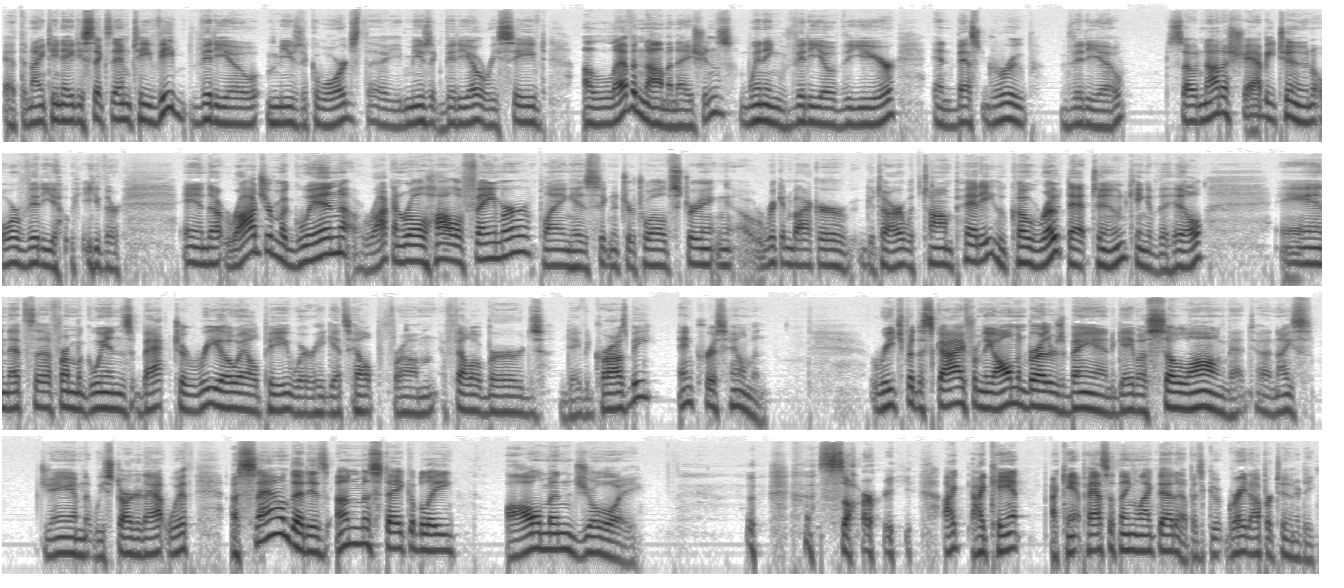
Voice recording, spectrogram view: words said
At the 1986 MTV Video Music Awards, the music video received 11 nominations, winning Video of the Year and Best Group Video. So, not a shabby tune or video either. And uh, Roger McGuinn, Rock and Roll Hall of Famer, playing his signature 12 string Rickenbacker guitar with Tom Petty, who co wrote that tune, King of the Hill. And that's uh, from McGuinn's Back to Rio LP, where he gets help from fellow Byrds David Crosby and Chris Hillman. Reach for the Sky from the Allman Brothers Band gave us So Long, that uh, nice jam that we started out with, a sound that is unmistakably almond joy. Sorry, I, I can't I can't pass a thing like that up. It's a great opportunity.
